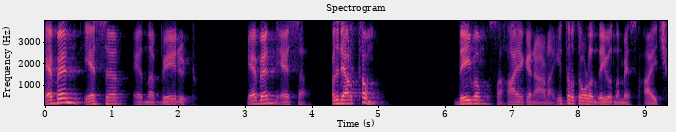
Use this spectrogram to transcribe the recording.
എബൻ എസർ എന്ന പേരിട്ടു. എബൻ എസർ അതിന്റെ അർത്ഥം ദൈവം സഹായകനാണ്. ഇത്രത്തോളം ദൈവം നമ്മെ സഹായിച്ചു.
